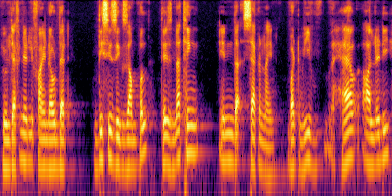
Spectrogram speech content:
You will definitely find out that this is example there is nothing in the second line. But we have already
